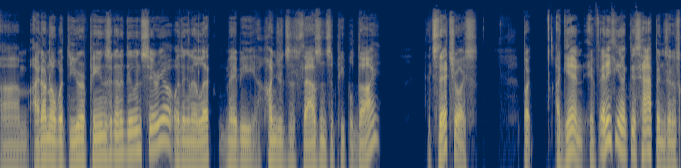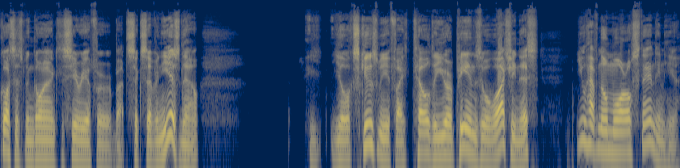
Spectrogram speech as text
Um, I don't know what the Europeans are going to do in Syria, or they're going to let maybe hundreds of thousands of people die. It's their choice. But again, if anything like this happens, and of course it's been going on to Syria for about six, seven years now, you'll excuse me if I tell the Europeans who are watching this you have no moral standing here.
